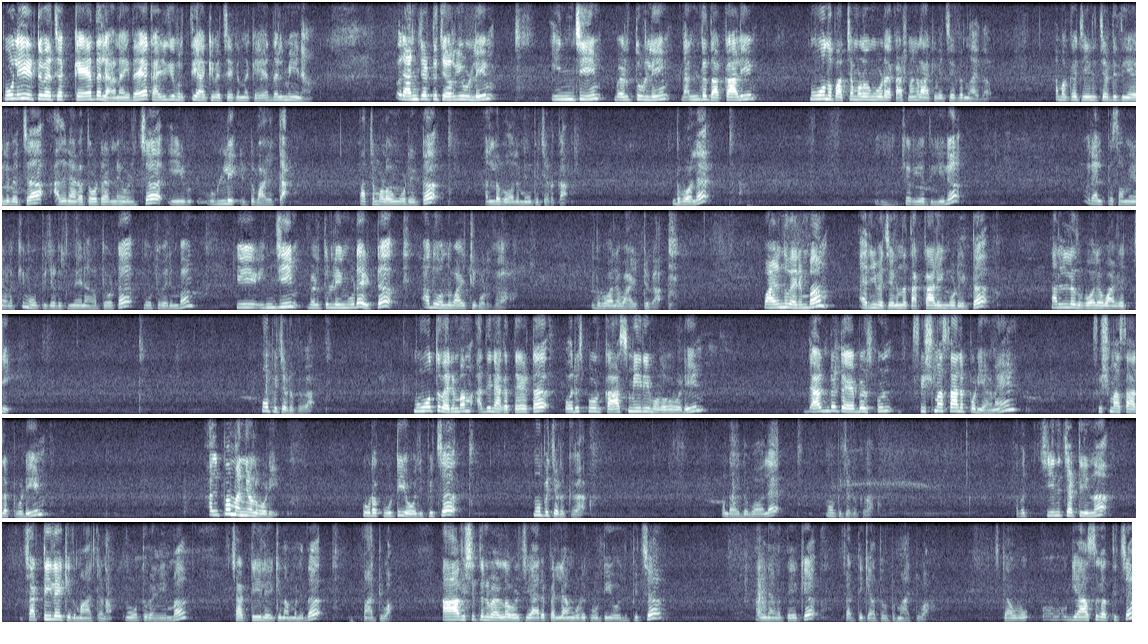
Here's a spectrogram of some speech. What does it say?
പുളിയിട്ട് വെച്ച കേതലാണ്. ഇതേ കഴുകി വൃത്തിയാക്കി വെച്ചേക്കുന്ന കേതൽ മീനാണ് ഒരു അഞ്ചെട്ട് ചെറിയ ഉള്ളിയും ഇഞ്ചിയും വെളുത്തുള്ളിയും രണ്ട് തക്കാളിയും മൂന്ന് പച്ചമുളകും കൂടെ കഷ്ണങ്ങളാക്കി വെച്ചേക്കുന്നതാണ് നമുക്ക് ചീനിച്ചട്ടി തീയൽ വെച്ച് അതിനകത്തോട്ട് എണ്ണ ഒഴിച്ച് ഈ ഉള്ളി ഇട്ട് വഴറ്റാം. പച്ചമുളകും കൂടി ഇട്ട് നല്ലപോലെ മൂപ്പിച്ചെടുക്കാം. ഇതുപോലെ ചെറിയ തീയിൽ ഒരല്പസമയം ഇളക്കി മൂപ്പിച്ചെടുക്കുന്നതിനകത്തോട്ട് മൂത്ത് വരുമ്പം ഈ ഇഞ്ചിയും വെളുത്തുള്ളിയും കൂടെ ഇട്ട് അതും ഒന്ന് വഴറ്റി കൊടുക്കുക. ഇതുപോലെ വഴറ്റുക. വഴന്ന് വരുമ്പം അരിഞ്ഞു വെച്ചേക്കുന്ന തക്കാളിയും കൂടി ഇട്ട് നല്ലതുപോലെ വഴറ്റി മൂപ്പിച്ചെടുക്കുക. മൂത്ത് വരുമ്പം അതിനകത്തേട്ട് ഒരു സ്പൂൺ കാശ്മീരി മുളക് പൊടിയും രണ്ട് ടേബിൾ സ്പൂൺ ഫിഷ് മസാലപ്പൊടിയാണേ. ഫിഷ് മസാലപ്പൊടിയും അല്പം മഞ്ഞൾ പൊടി കൂടെ കൂട്ടി യോജിപ്പിച്ച് മൂപ്പിച്ചെടുക്കുക. ഉണ്ടോ? ഇതുപോലെ മൂപ്പിച്ചെടുക്കുക. അപ്പോൾ ചീനിച്ചട്ടിയിൽ നിന്ന് ചട്ടിയിലേക്ക് ഇത് മാറ്റണം. മൂത്ത് കഴിയുമ്പോൾ ചട്ടിയിലേക്ക് നമ്മളിത് മാറ്റുക. ആവശ്യത്തിന് വെള്ളം ഒഴിച്ച് അരപ്പെല്ലാം കൂടി കൂട്ടി യോജിപ്പിച്ച് അതിനകത്തേക്ക് ചട്ടിക്കകത്തോട്ട് മാറ്റുക. സ്റ്റൗ ഗ്യാസ് കത്തിച്ച്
